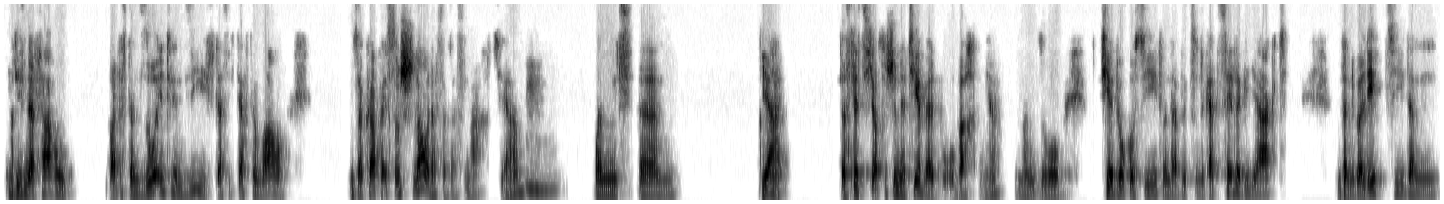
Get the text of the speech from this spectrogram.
in diesen Erfahrungen war das dann so intensiv, dass ich dachte, wow, unser Körper ist so schlau, dass er das macht, ja. Mhm. Und ähm, ja, das lässt sich auch so schön in der Tierwelt beobachten, ja. Wenn man so Tierdokus sieht und da wird so eine Gazelle gejagt und dann überlebt sie, dann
